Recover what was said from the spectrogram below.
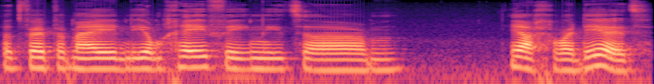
dat werd bij mij in die omgeving niet um, ja, gewaardeerd.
